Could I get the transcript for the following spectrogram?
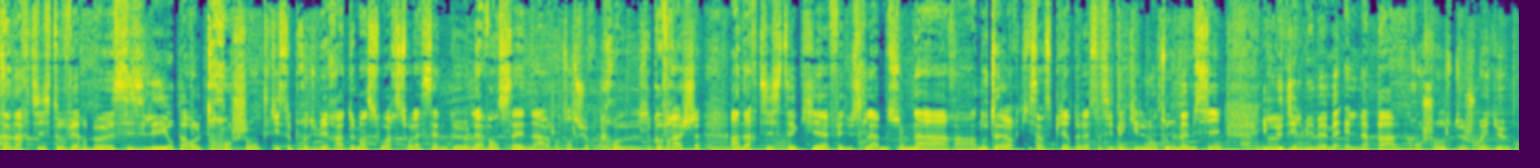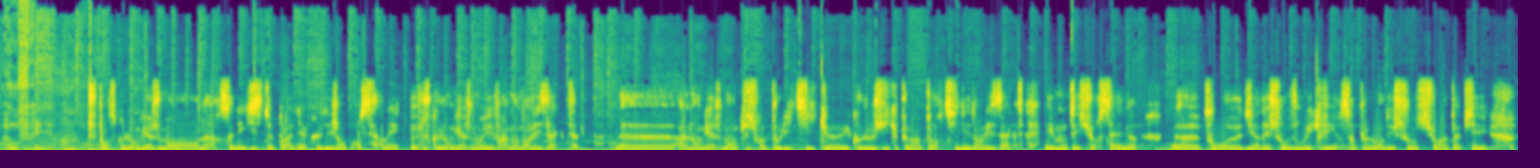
C'est un artiste au verbe ciselé, aux paroles tranchantes qui se produira demain soir sur la scène de l'avant-scène à Argenton-sur-Creuse. Govrache, un artiste qui a fait du slam son art, un auteur qui s'inspire de la société qui l'entoure, même si, il le dit lui-même, elle n'a pas grand-chose de joyeux à offrir. Je pense que l'engagement en art, ça n'existe pas, il n'y a que des gens concernés. Je trouve que l'engagement est vraiment dans les actes. Euh, un engagement, qu'il soit politique, euh, écologique, peu importe, il est dans les actes. Et monter sur scène euh, pour dire des choses ou écrire simplement des choses sur un papier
